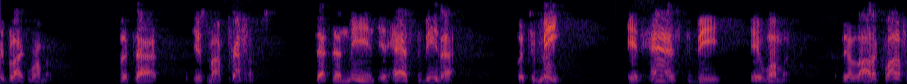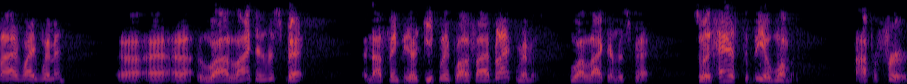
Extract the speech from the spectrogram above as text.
a black woman. But that is my preference. That doesn't mean it has to be that. But to me, it has to be a woman. There are a lot of qualified white women uh, uh, uh, who I like and respect, and I think there are equally qualified black women who I like and respect. So it has to be a woman. I prefer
